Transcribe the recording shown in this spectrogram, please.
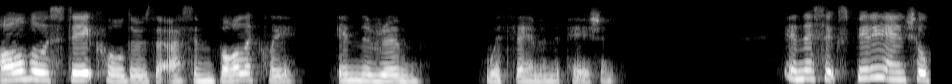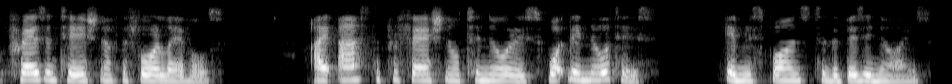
All those stakeholders that are symbolically in the room with them and the patient. In this experiential presentation of the four levels, I ask the professional to notice what they notice in response to the busy noise.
